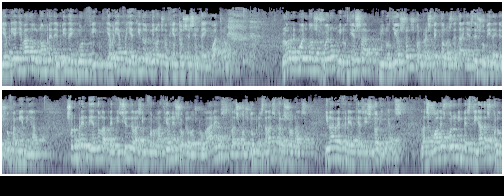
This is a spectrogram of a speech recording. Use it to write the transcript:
y habría llevado el nombre de Bride Murphy y habría fallecido en 1864. Los recuerdos fueron minuciosos con respecto a los detalles de su vida y de su familia, sorprendiendo la precisión de las informaciones sobre los lugares, las costumbres de las personas y las referencias históricas, las cuales fueron investigadas por el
